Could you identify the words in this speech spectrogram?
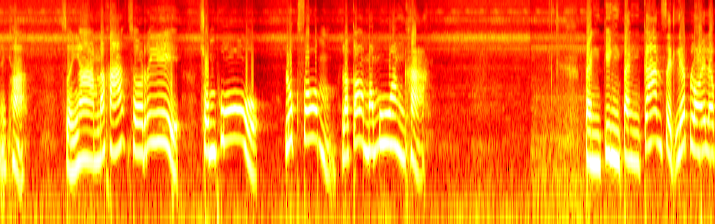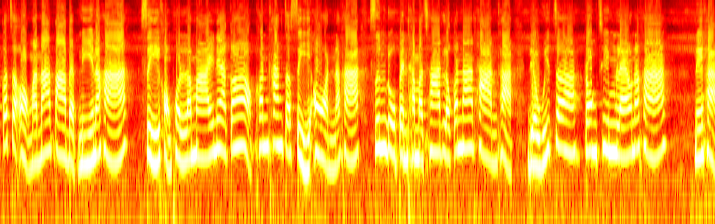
นี่ค่ะ สวยงามนะคะ เชอรี่ ชมพู่ ลูกส้ม แล้วก็มะม่วงค่ะ แต่งกิ่งแต่งก้านเสร็จเรียบร้อยแล้วก็จะออกมาหน้าตาแบบนี้นะคะ สีของผลไม้เนี่ยก็ค่อนข้างจะสีอ่อนนะคะ ซึ่งดูเป็นธรรมชาติแล้วก็น่าทานค่ะ เดี๋ยววิจะลองชิมแล้วนะคะนี่ค่ะ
